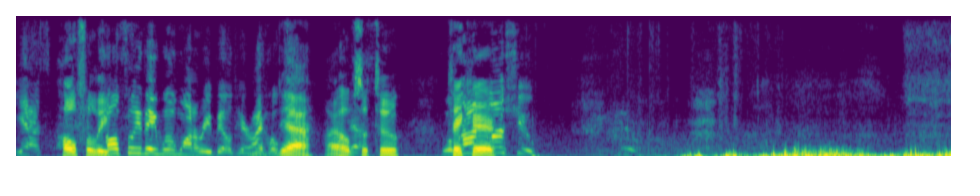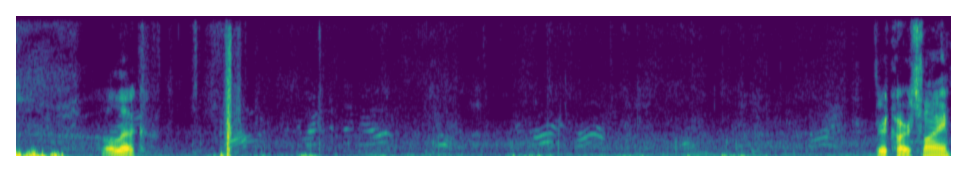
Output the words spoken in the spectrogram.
yes. Hopefully. Hopefully they will want to rebuild here. I hope. so. Yeah, I hope so too. Well, Take God care. bless you. Oh look. Their car's fine.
